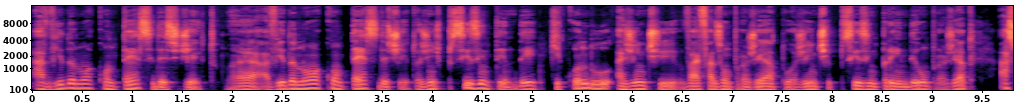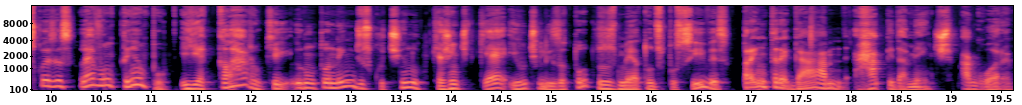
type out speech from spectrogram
A vida não acontece desse jeito. Né? A vida não acontece desse jeito. A gente precisa entender que quando a gente vai fazer um projeto, a gente precisa empreender um projeto, as coisas levam tempo. E é claro que eu não estou nem discutindo que a gente quer e utiliza todos os métodos possíveis para entregar rapidamente. Agora,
